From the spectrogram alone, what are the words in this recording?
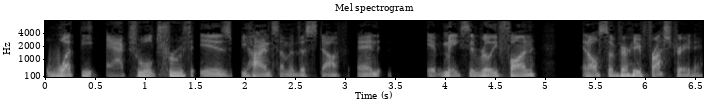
what the actual truth is behind some of this stuff. And it makes it really fun and also very frustrating.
